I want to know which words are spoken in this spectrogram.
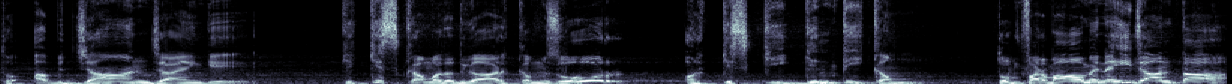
تو اب جان جائیں گے کہ کس کا مددگار کمزور اور کس کی گنتی کم۔ تم فرماؤ، میں نہیں جانتا۔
